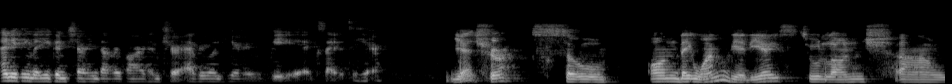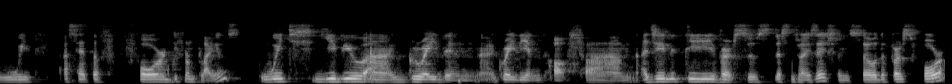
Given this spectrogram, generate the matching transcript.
anything that you can share in that regard. I'm sure everyone here would be excited to hear. Yeah, sure. So on day one, the idea is to launch uh, with a set of four different plugins, which give you a gradient, a gradient of um, agility versus decentralization. So the first four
